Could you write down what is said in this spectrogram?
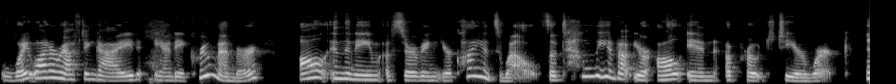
whitewater rafting guide, and a crew member all in the name of serving your clients well. So tell me about your all in approach to your work.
